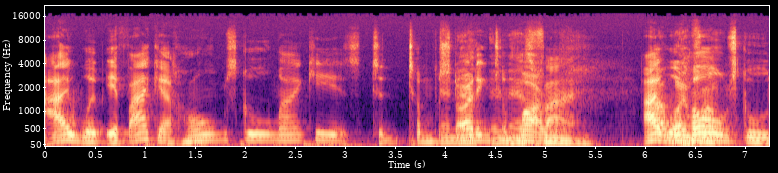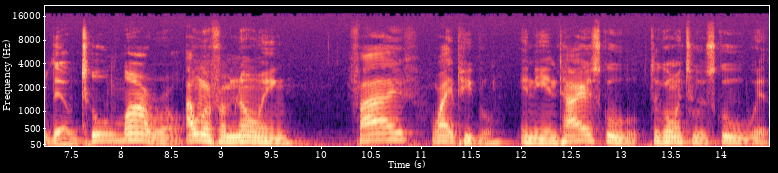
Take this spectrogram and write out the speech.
I would if I could homeschool my kids to, to starting that- and that's tomorrow. fine. I, I will went from- homeschool them tomorrow. I went from knowing five white people in the entire school to going to a school with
